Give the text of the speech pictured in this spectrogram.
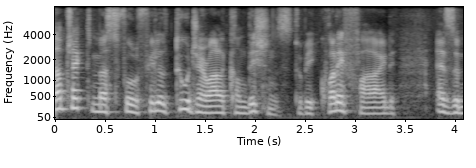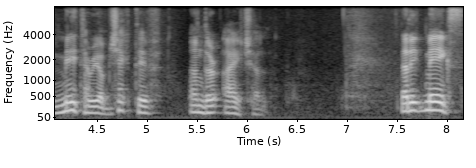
object must fulfill two general conditions to be qualified as a military objective under IHL. That it makes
